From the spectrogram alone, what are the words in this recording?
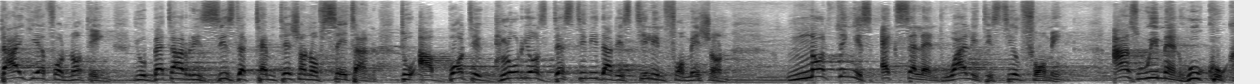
die here for nothing. You better resist the temptation of satan to abort a glorious destiny that is still in formation. Nothing is excellent while it is still forming. As women who cook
